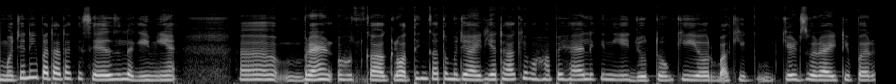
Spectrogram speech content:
मुझे नहीं पता था कि सेल्स लगी हुई हैं। ब्रांड का क्लॉथिंग का तो मुझे आइडिया था कि वहाँ पे है, लेकिन ये जूतों की और बाकी किड्स वैरायटी पर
